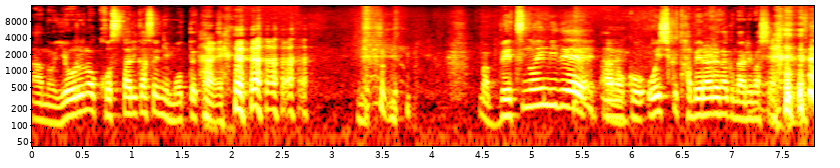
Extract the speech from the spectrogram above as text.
あの夜のコスタリカ戦に持ってったんはです まあ、別の意味であのはいこう美味しく食べられなくなりました。けど、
